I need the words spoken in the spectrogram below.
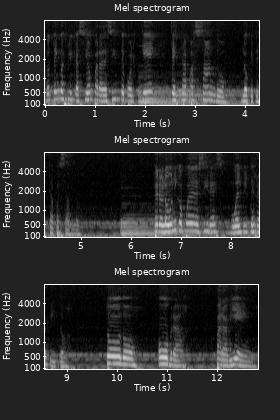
No tengo explicación para decirte por qué te está pasando lo que te está pasando. Pero lo único que puede decir es, vuelvo y te repito, todo obra para bien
